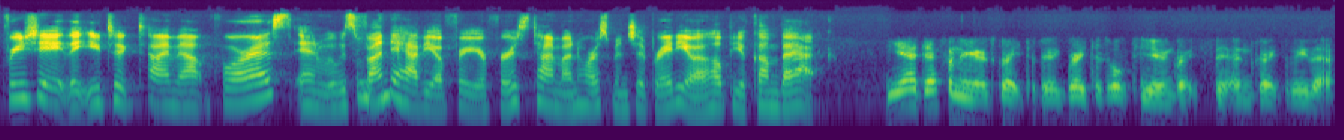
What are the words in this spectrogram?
appreciate that you took time out for us. And it was fun to have you up for your first time on Horsemanship Radio. I hope you'll come back. Yeah, definitely. It was great to be great to talk to you and great to, and great to be there.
